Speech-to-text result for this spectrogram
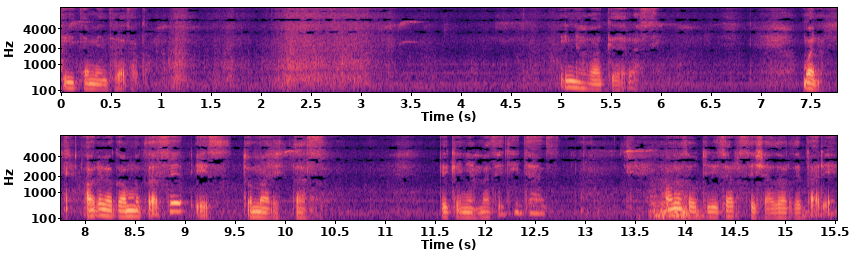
Y también se la sacamos. y nos va a quedar así. Bueno, ahora lo que vamos a hacer es tomar estas pequeñas macetitas. Vamos a utilizar sellador de pared.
